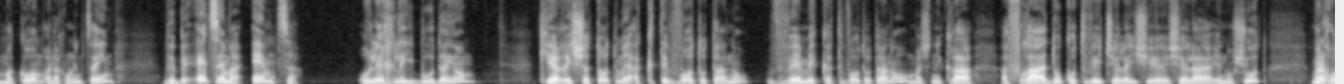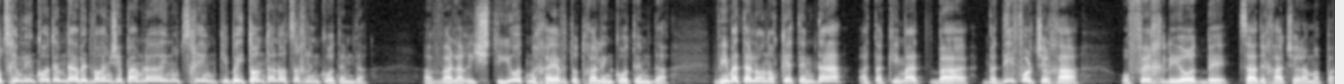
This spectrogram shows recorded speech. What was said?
מקום אנחנו נמצאים, ובעצם האמצע הולך לאיבוד היום, כי הרשתות מאקטבות אותנו ומכתבות אותנו, מה שנקרא הפרעה דו-קוטבית של, האיש, של האנושות, ואנחנו צריכים לנקוט עמדה בדברים שפעם לא היינו צריכים, כי בעיתון אתה לא צריך לנקוט עמדה. אבל הרשתיות מחייבת אותך לנקוט עמדה. ואם אתה לא נוקט עמדה, אתה כמעט בדיפולט שלך הופך להיות בצד אחד של המפה.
